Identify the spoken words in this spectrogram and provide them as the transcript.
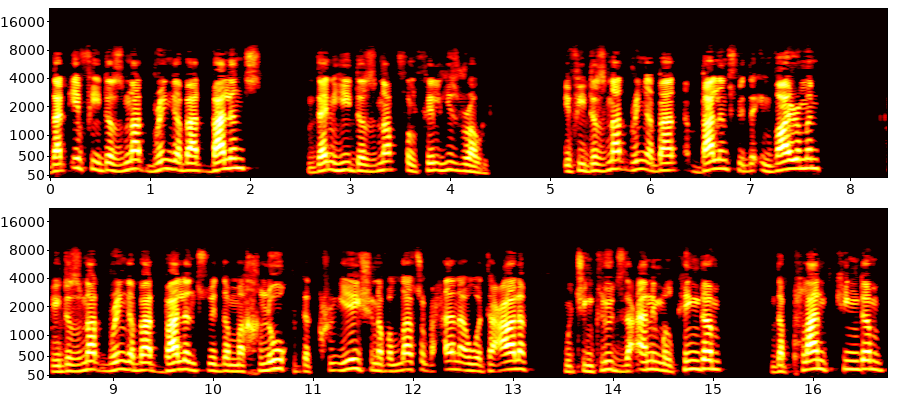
That if he does not bring about balance, then he does not fulfill his role. If he does not bring about balance with the environment, he does not bring about balance with the makhluk, the creation of Allah subhanahu wa ta'ala, which includes the animal kingdom, the plant kingdom.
